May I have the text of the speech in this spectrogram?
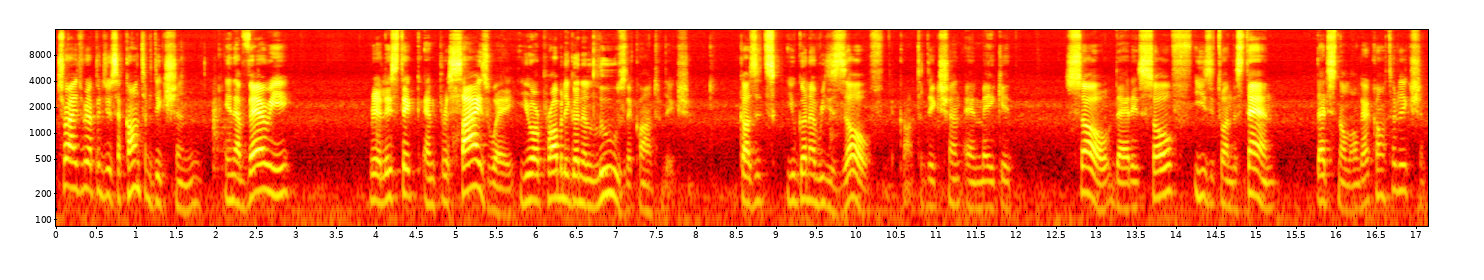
try to reproduce a contradiction in a very realistic and precise way, you are probably going to lose the contradiction because it's you're going to resolve the contradiction and make it so that it's so easy to understand that it's no longer a contradiction.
